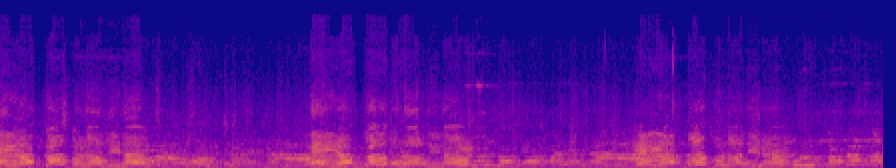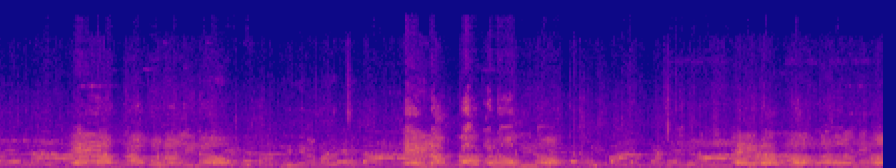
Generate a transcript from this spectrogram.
এই রক্ত কোনোদিনও এই রক্ত কোনোদিনও এই রক্ত কোনোদিনও এই রক্ত কোনোদিনও এই রক্ত কোনোদিনও এই রক্ত কোনোদিনও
